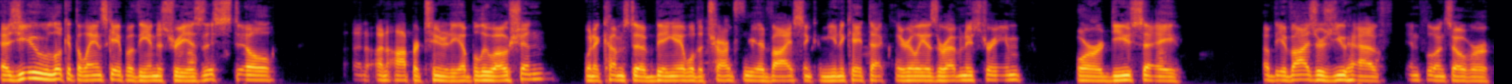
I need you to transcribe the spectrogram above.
as you look at the landscape of the industry, is this still an, an, opportunity, a blue ocean when it comes to being able to charge for your advice and communicate that clearly as a revenue stream? Or do you say of the advisors you have influence over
